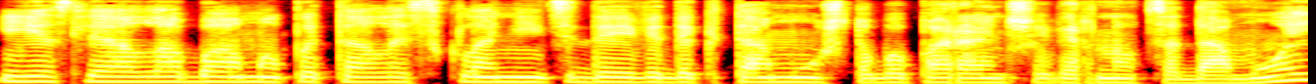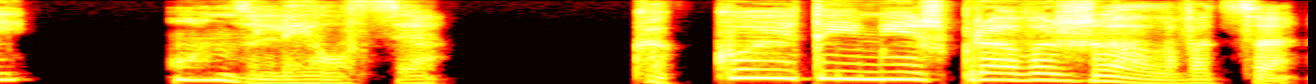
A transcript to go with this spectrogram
Если Алабама пыталась склонить Дэвида к тому, чтобы пораньше вернуться домой, он злился. «Какое ты имеешь право жаловаться?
